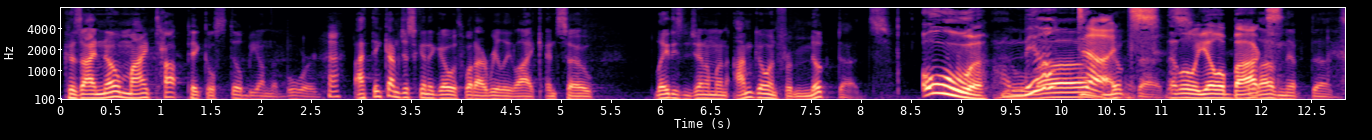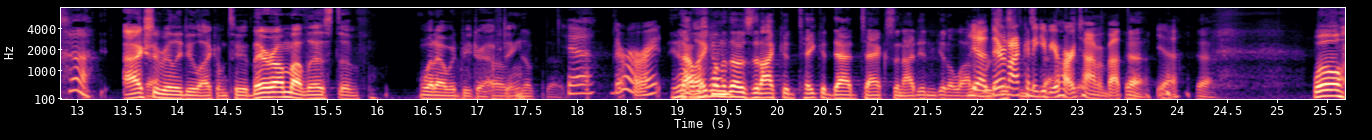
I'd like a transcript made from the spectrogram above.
Because I know my top pick will still be on the board. I think I'm just going to go with what I really like, and so, ladies and gentlemen, I'm going for Milk Duds. Oh, Milk Duds. Milk Duds. that little yellow I box. love Milk Duds. I actually really do like them too. They're on my list of what I would be Love drafting. Milk Duds. yeah they're all right You don't That was like one of 'em? those that I could take a dad tax, and I didn't get a lot. Of. Yeah of they're not going to give you a hard so- time about that yeah yeah. Well,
